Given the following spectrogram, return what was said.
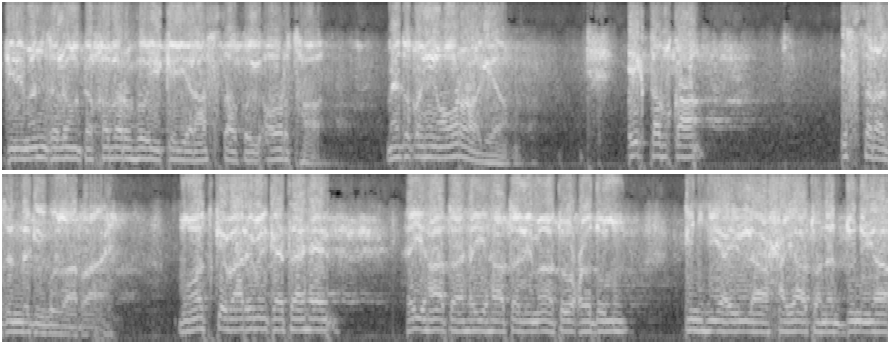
جن منزلوں پہ خبر ہوئی کہ یہ راستہ کوئی اور تھا۔ میں تو کہیں اور آ گیا ہوں۔ ایک طبقہ اس طرح زندگی گزار رہا ہے۔ موت کے بارے میں کہتا ہے ہے ہاتھ ہے ہاتھ لما توعدون ان هي الا حياتنا الدنيا،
